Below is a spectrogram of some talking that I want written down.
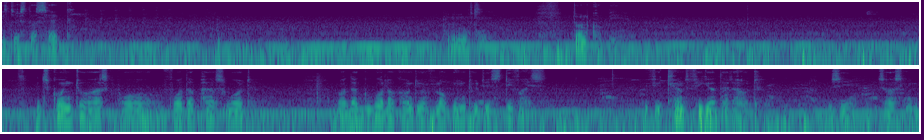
Just a sec. Okay, don't copy. It's going to ask for for the password or the Google account you have logged into this device. If you can't figure that out, you see, it's asking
